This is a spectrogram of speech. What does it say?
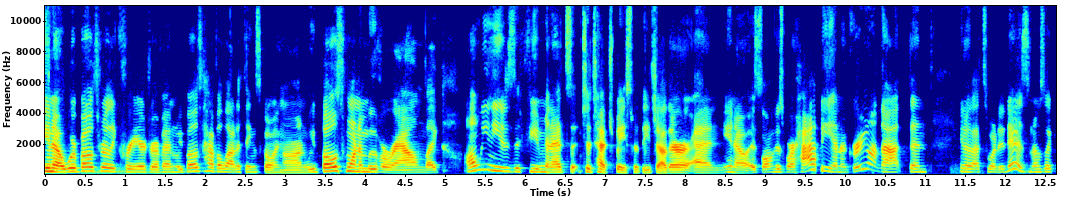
you know, we're both really career driven. We both have a lot of things going on. We both want to move around. Like, all we need is a few minutes to touch base with each other and you know as long as we're happy and agree on that then you know that's what it is and i was like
